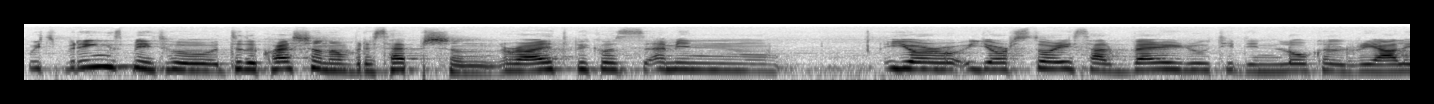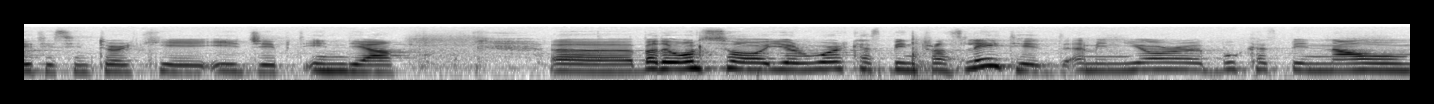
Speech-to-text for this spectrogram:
Which brings me to, to the question of reception, right? Because, I mean, your, your stories are very rooted in local realities in Turkey, Egypt, India. Uh, but also your work has been translated. I mean, your book has been now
